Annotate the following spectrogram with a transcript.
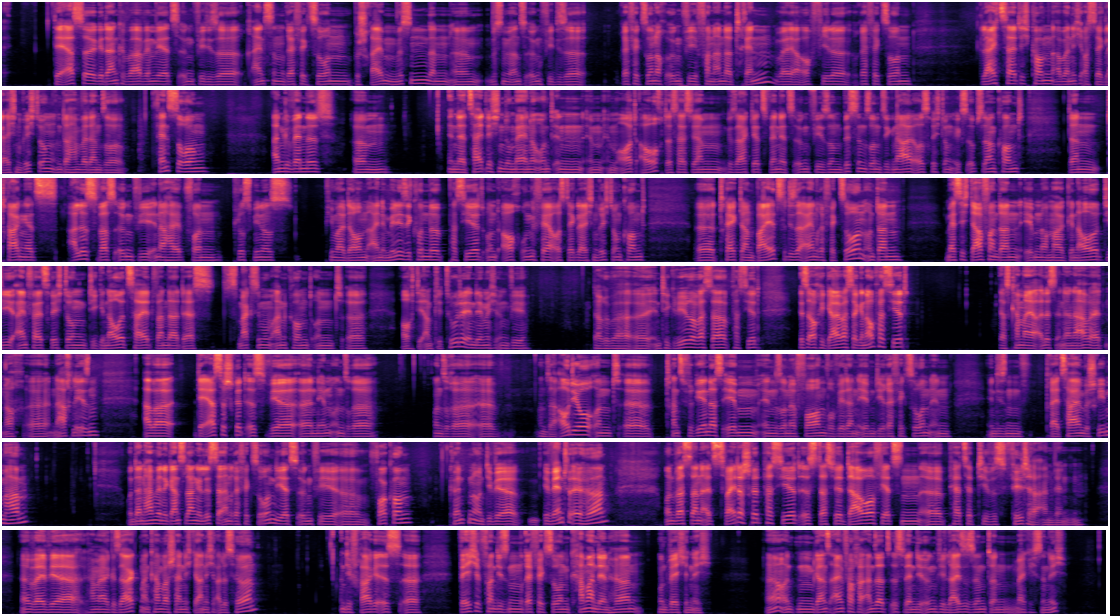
der erste Gedanke war, wenn wir jetzt irgendwie diese einzelnen Reflexionen beschreiben müssen, dann ähm, müssen wir uns irgendwie diese Reflexion auch irgendwie voneinander trennen, weil ja auch viele Reflexionen gleichzeitig kommen, aber nicht aus der gleichen Richtung. Und da haben wir dann so Fensterung angewendet ähm, in der zeitlichen Domäne und in, im, im Ort auch. Das heißt, wir haben gesagt, jetzt, wenn jetzt irgendwie so ein bisschen so ein Signal aus Richtung XY kommt, dann tragen jetzt alles, was irgendwie innerhalb von plus minus Pi mal Daumen eine Millisekunde passiert und auch ungefähr aus der gleichen Richtung kommt, äh, trägt dann bei zu dieser einen Reflexion und dann messe ich davon dann eben nochmal genau die Einfallsrichtung, die genaue Zeit, wann da das, das Maximum ankommt und äh, auch die Amplitude, indem ich irgendwie darüber äh, integriere, was da passiert. Ist auch egal, was da genau passiert. Das kann man ja alles in der Nacharbeit noch äh, nachlesen. Aber der erste Schritt ist, wir äh, nehmen unsere, unsere, äh, unser Audio und äh, transferieren das eben in so eine Form, wo wir dann eben die Reflexion in, in diesen drei Zahlen beschrieben haben. Und dann haben wir eine ganz lange Liste an Reflexionen, die jetzt irgendwie äh, vorkommen könnten und die wir eventuell hören. Und was dann als zweiter Schritt passiert, ist, dass wir darauf jetzt ein äh, perzeptives Filter anwenden. Ja, weil wir haben ja gesagt, man kann wahrscheinlich gar nicht alles hören. Und die Frage ist, äh, welche von diesen Reflexionen kann man denn hören und welche nicht? Ja, und ein ganz einfacher Ansatz ist, wenn die irgendwie leise sind, dann merke ich sie nicht.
